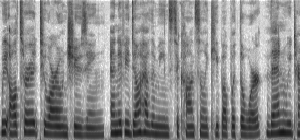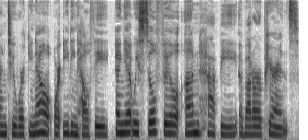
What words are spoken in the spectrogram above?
We alter it to our own choosing. And if you don't have the means to constantly keep up with the work, then we turn to working out or eating healthy, and yet we still feel unhappy about our appearance.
